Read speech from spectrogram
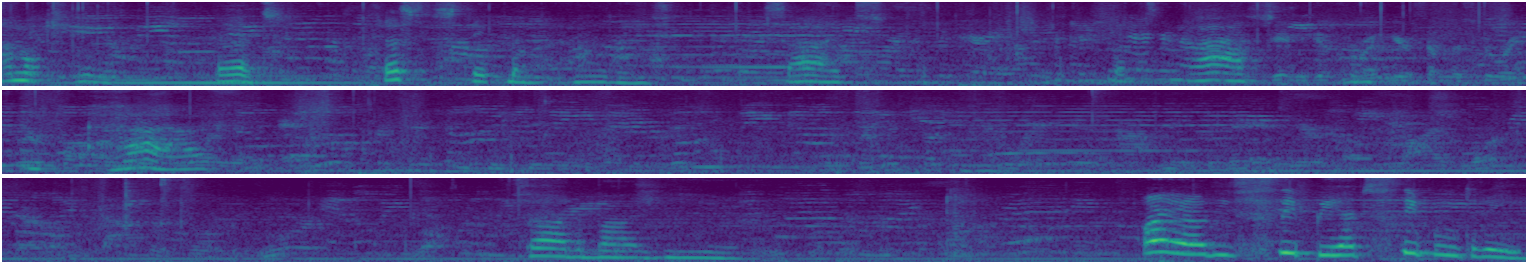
I'm okay. That's just stick ball, anyways. Besides, what's last? Have. Thought about here. Oh yeah, he's sleepy. Had sleeping today.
